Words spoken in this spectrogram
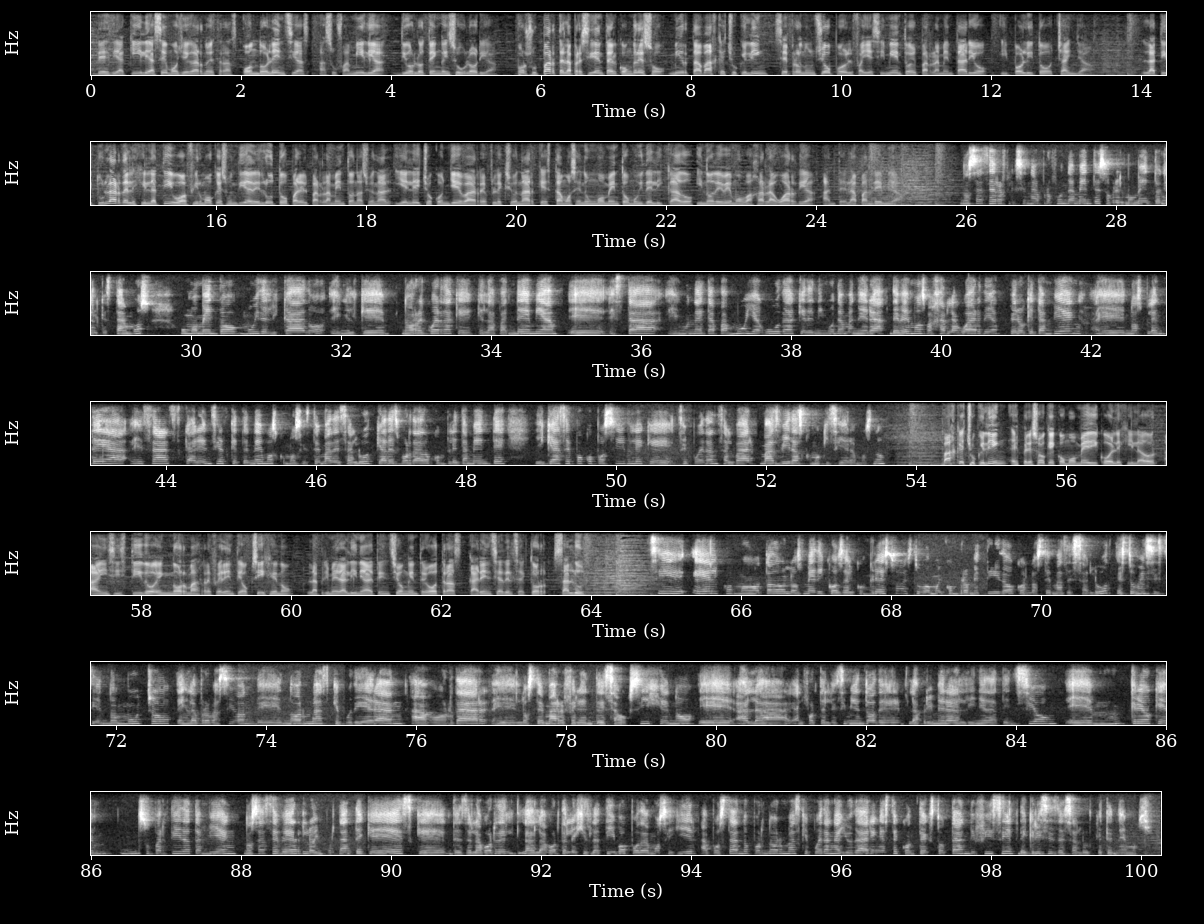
Desde aquí le hacemos llegar nuestras condolencias a su familia, Dios lo tenga en su gloria. Por su parte, la presidenta del Congreso, Mirta Vázquez Chuquilín, se pronunció por el fallecimiento del parlamentario Hipólito Chanya. La titular del legislativo afirmó que es un día de luto para el Parlamento Nacional y el hecho conlleva a reflexionar que estamos en un momento muy delicado y no debemos bajar la guardia ante la pandemia nos hace reflexionar profundamente sobre el momento en el que estamos, un momento muy delicado en el que nos recuerda que, la pandemia eh, está en una etapa muy aguda, que de ninguna manera debemos bajar la guardia, pero que también eh, nos plantea esas carencias que tenemos como sistema de salud que ha desbordado completamente y que hace poco posible que se puedan salvar más vidas como quisiéramos, ¿no? Vázquez Chuquilín expresó que como médico el legislador ha insistido en normas referente a oxígeno, la primera línea de atención, entre otras, carencias del sector salud. Sí, él, como todos los médicos del Congreso, estuvo muy comprometido con los temas de salud, estuvo insistiendo mucho en la aprobación de normas que pudieran abordar eh, los temas referentes a oxígeno, eh, a al fortalecimiento de la primera línea de atención. Em, creo que su partida también nos hace ver lo importante que es que desde la labor, de, la labor del legislativo podamos seguir apostando por normas que puedan ayudar en este contexto tan difícil de crisis de salud que tenemos.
